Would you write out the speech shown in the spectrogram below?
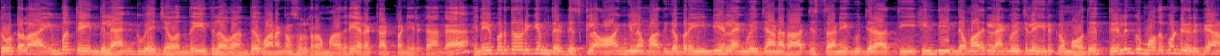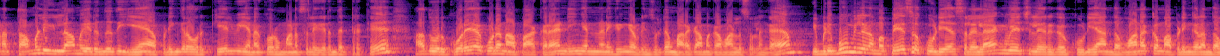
டோட்டலாக ஐம்பத்தைந்து லாங்குவேஜை வந்து இதில் வந்து வணக்கம் சொல்கிற மாதிரி ரெக்கார்ட் பண்ணியிருக்காங்க. என்னை பொறுத்த வரைக்கும் இந்த டிஸ்கில் ஆங்கிலம் அதுக்கப்புறம் இந்தியன் லாங்குவேஜான ராஜஸ்தானி குஜராத்தி ஹிந்தி இந்த மாதிரி லாங்குவேஜில் இருக்கும் போது தெலுங்கு முதற்கொண்டு இருக்குது ஆனால் தமிழ் இல்லாமல் இருந்தது ஏன் அப்படிங்கிற ஒரு கேள்வி எனக்கு ஒரு மனசில் இருந்துட்டு இருக்கு. அது ஒரு குறையாக கூட நான் பார்க்குறேன். நீங்கள் என்ன நினைக்கிறீங்க அப்படின்னு சொல்லிட்டு மறக்காம கமாலில் சொல்லுங்கள் இப்படி பூமியில் நம்ம பேசக்கூடிய சில லாங்குவேஜில் இருக்கக்கூடிய அந்த வணக்கம் அப்படிங்கிற அந்த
